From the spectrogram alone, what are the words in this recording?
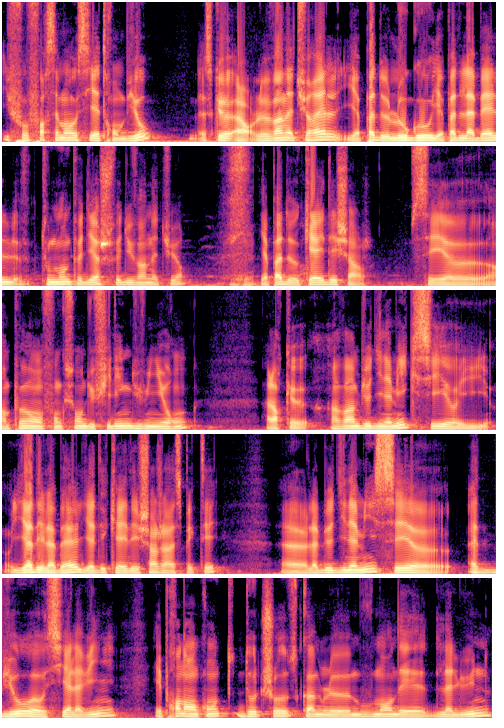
il faut forcément aussi être en bio. Parce que alors le vin naturel, il n'y a pas de logo, il n'y a pas de label. Tout le monde peut dire je fais du vin nature. Il n'y a pas de cahier des charges. C'est un peu en fonction du feeling du vigneron. Alors qu'un vin biodynamique, si, il y a des labels, il y a des cahiers des charges à respecter. Euh, la biodynamie, c'est euh, être bio aussi à la vigne et prendre en compte d'autres choses comme le mouvement de la Lune,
